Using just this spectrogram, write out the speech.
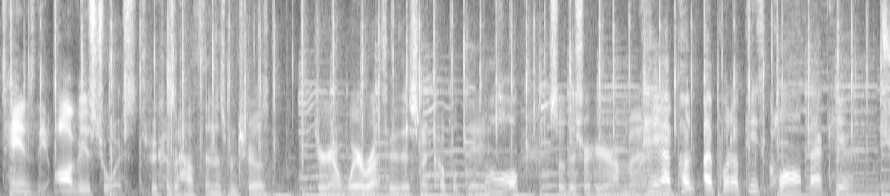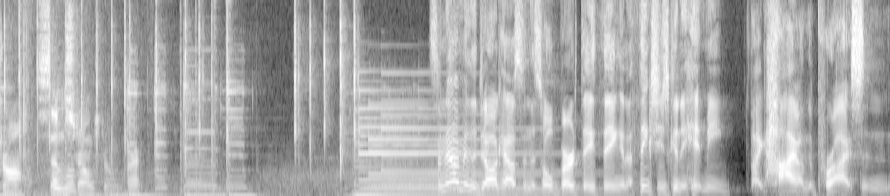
Tan's the obvious choice. It's because of how thin this material is. You're gonna wear right through this in a couple days. Oh, So this right here, I'm gonna okay. I put I put a piece of cloth back here. strong. Something mm-hmm. strong, strong. Right. So now I'm in the doghouse in this whole birthday thing, and I think she's gonna hit me like high on the price. And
